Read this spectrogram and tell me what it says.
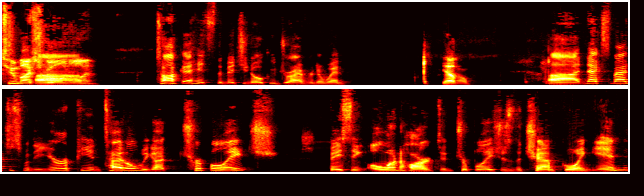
Too much going Um, on. Taka hits the Michinoku driver to win. Yep. You know. Uh, next match is for the European title. We got Triple H facing Owen Hart, and Triple H is the champ going in,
